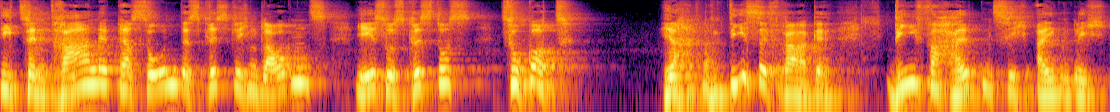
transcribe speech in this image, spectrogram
die zentrale Person des christlichen Glaubens, Jesus Christus, zu Gott? Ja, und diese Frage, wie verhalten sich eigentlich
